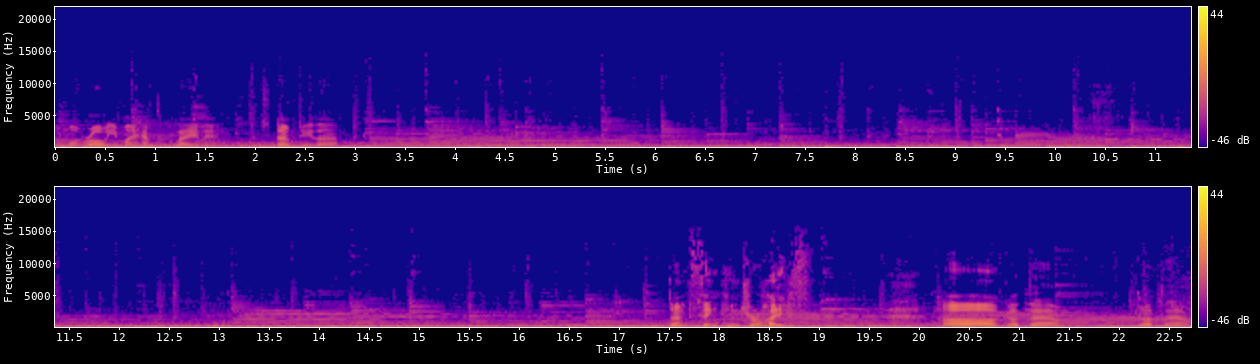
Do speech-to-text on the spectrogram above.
and what role you might have to play in it. Just don't do that. Don't think and drive. Oh, goddamn. Goddamn.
